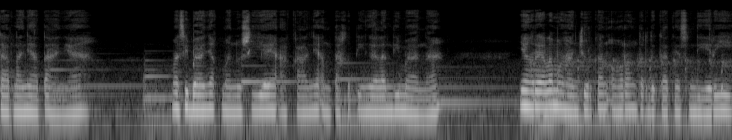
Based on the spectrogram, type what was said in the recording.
Karena nyatanya masih banyak manusia yang akalnya entah ketinggalan di mana, yang rela menghancurkan orang terdekatnya sendiri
